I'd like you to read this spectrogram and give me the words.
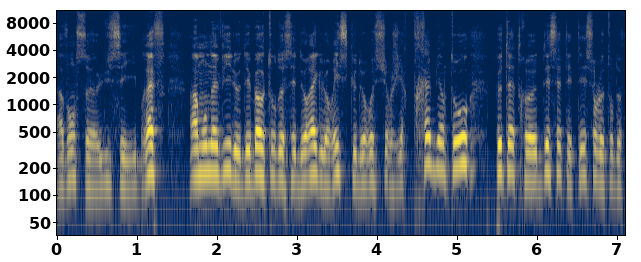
avance euh, l'UCI. Bref, à mon avis, le débat autour de ces deux règles risque de ressurgir très bientôt, peut-être euh, dès cet été sur le Tour de France.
